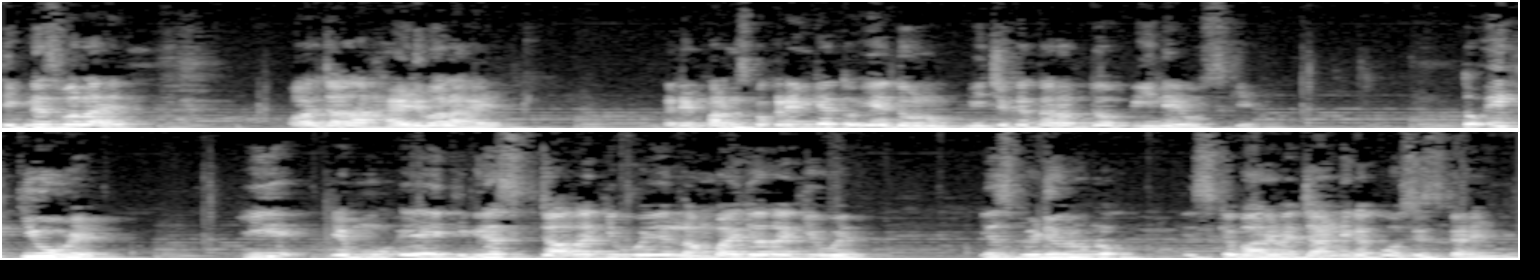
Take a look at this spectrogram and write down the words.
थिकनेस वाला है और ज़्यादा हाइट वाला है। रेफरेंस पकड़ेंगे तो ये दोनों, नीचे की तरफ़ दो पिन है उसके। तो एक क्यों है ये ये थिकनेस ज़्यादा क्यों है लंबाई ज़्यादा क्यों है। इस वीडियो में हम लोग इसके बारे में जानने का कोशिश करेंगे।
